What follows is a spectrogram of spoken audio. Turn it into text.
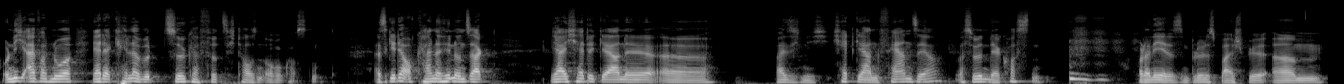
und nicht einfach nur, ja, der Keller wird circa 40.000 Euro kosten. Es geht ja auch keiner hin und sagt, ja, ich hätte gerne, äh, weiß ich nicht, ich hätte gerne einen Fernseher. Was würde denn der kosten? Oder nee, das ist ein blödes Beispiel. Ähm,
